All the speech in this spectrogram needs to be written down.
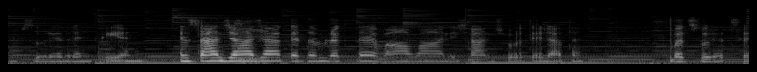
خوبصورت رہتی ہے۔ انسان جہاں جی۔ جہاں قدم رکھتا ہے وہاں وہاں نشان چھوڑتے جاتا ہے بدصورت سے۔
